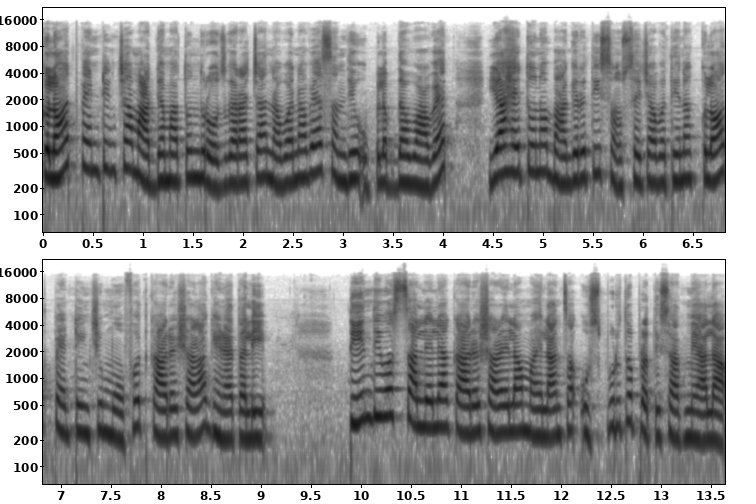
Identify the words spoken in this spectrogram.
क्लॉथ पेंटिंगच्या माध्यमातून रोजगाराच्या नवनव्या संधी उपलब्ध व्हाव्यात. या हेतूनं भागीरथी संस्थेच्या वतीनं क्लॉथ पेंटिंगची मोफत कार्यशाळा घेण्यात आली. तीन दिवस चाललेल्या कार्यशाळेला महिलांचा उत्स्फूर्त प्रतिसाद मिळाला.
